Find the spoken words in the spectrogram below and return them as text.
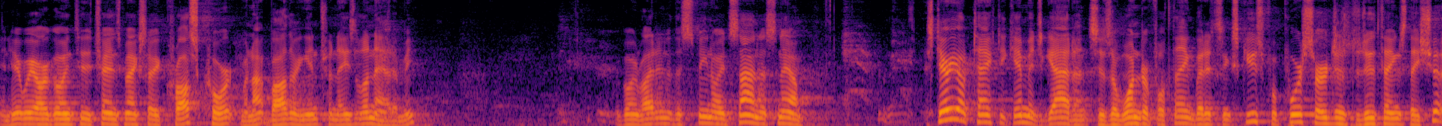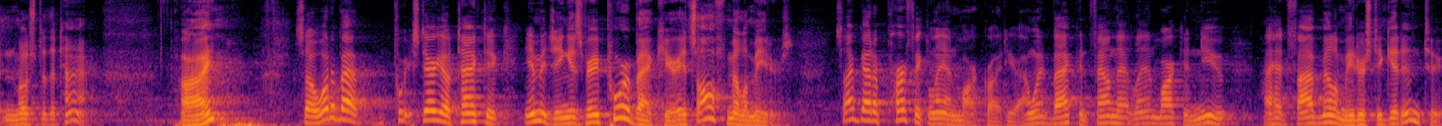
And here we are going through the transmaxillary cross court. We're not bothering intranasal anatomy. We're going right into the sphenoid sinus. Now, stereotactic image guidance is a wonderful thing, but it's an excuse for poor surgeons to do things they shouldn't most of the time. All right? So, what about stereotactic imaging is very poor back here. It's off millimeters. So I've got a perfect landmark right here. I went back and found that landmark and knew I had five millimeters to get into.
